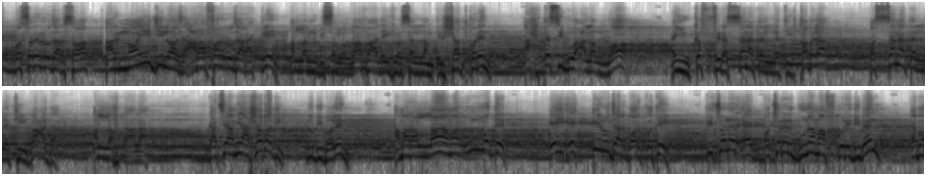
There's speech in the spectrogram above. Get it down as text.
এক বছরের রোজার সওয়াব, আর নয় জিলহজ আরাফার রোজা রাখলে আল্লাহ নবী সাল্লাল্লাহু আলাইহি ওয়াসাল্লাম ইরশাদ করেন, আহতাসিবু বা'দা। আল্লাহ তাআলা কাছে আমি আশাবাদী, নবী বলেন, আমার আল্লাহ আমার উম্মতের এই একটি রোজার বরকতে পিছনের এক বছরের গুনাহ মাফ করে দিবেন এবং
